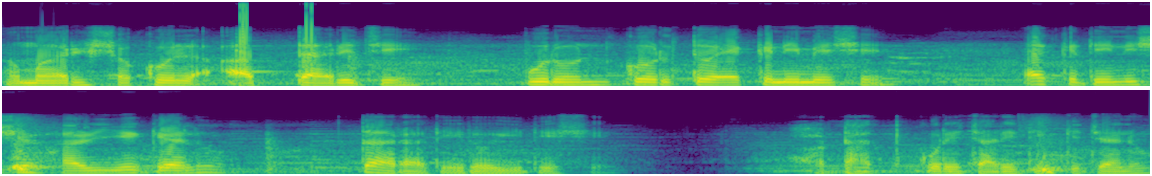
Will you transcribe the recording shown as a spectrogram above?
আমার সকল আত্মার যে পূরণ করতো এক নিমেষে, একদিন সে হারিয়ে গেল তারাদের ওই দেশে। হঠাৎ করে চারিদিকে যেন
